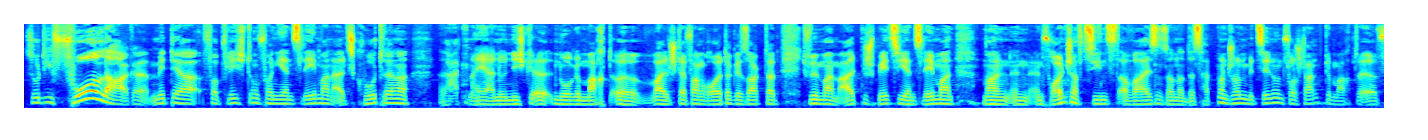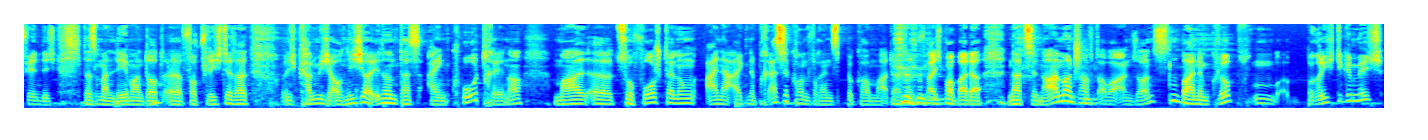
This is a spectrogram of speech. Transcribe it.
so die Vorlage mit der Verpflichtung von Jens Lehmann als Co-Trainer. Das hat man ja nun nicht äh, nur gemacht, äh, weil Stefan Reuter gesagt hat, ich will meinem alten Spezi Jens Lehmann mal einen, einen Freundschaftsdienst erweisen, sondern das hat man schon mit Sinn und Verstand gemacht, äh, finde ich, dass man Lehmann dort äh, verpflichtet hat. Und ich kann mich auch nicht erinnern, dass ein Co-Trainer mal äh, zur Vorstellung eine eigene Pressekonferenz bekommen hat. Also vielleicht mal bei der Nationalmannschaft, aber ansonsten bei einem Club, hm, berichtige mich,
